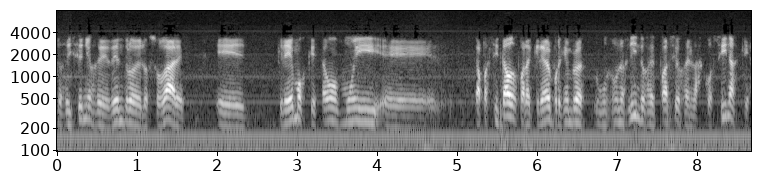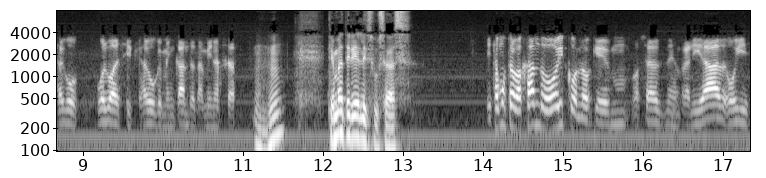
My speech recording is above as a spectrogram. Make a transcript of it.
los diseños de dentro de los hogares. creemos que estamos muy capacitados para crear, por ejemplo, unos lindos espacios en las cocinas, que es algo, vuelvo a decir, que es algo que me encanta también hacer. ¿Qué materiales usas? Estamos trabajando hoy con lo que, o sea, en realidad hoy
